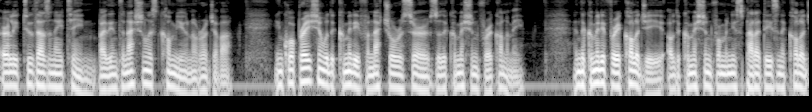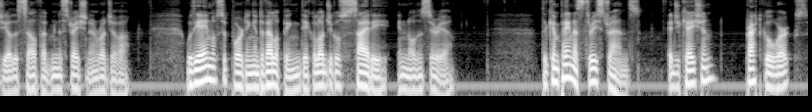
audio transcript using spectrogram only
early 2018 by the Internationalist Commune of Rojava in cooperation with the Committee for Natural Reserves of the Commission for Economy and the Committee for Ecology of the Commission for Municipalities and Ecology of the Self-Administration in Rojava, with the aim of supporting and developing the ecological society in northern Syria. The campaign has three strands, education, practical works,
